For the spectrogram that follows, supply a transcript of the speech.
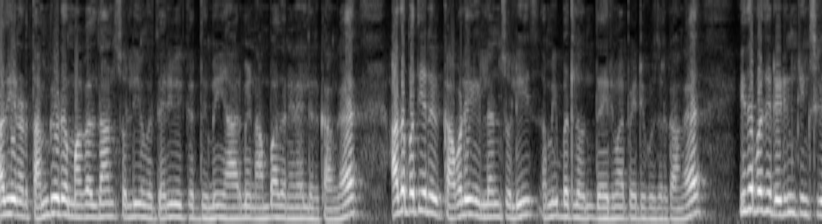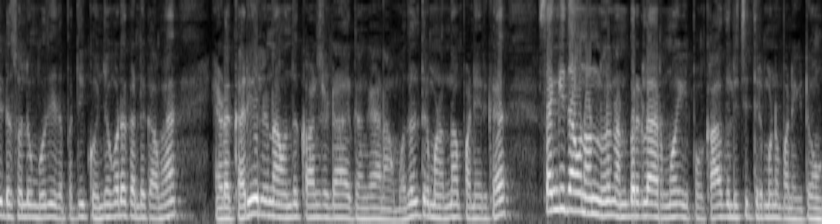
அது என்னோட தம்பியோட மகள் தான் சொல்லி இவங்க தெரிவிக்கிறதுமே யாருமே நம்பாத நிலையில் இருக்காங்க. அதை பற்றி எனக்கு கவலையும் இல்லைன்னு சொல்லி சமீபத்தில் வந்து தைரியமாக பேட்டி கொடுத்துருக்காங்க. இதை பற்றி ரெடின் கிங்ஸ் கிட்ட சொல்லும்போது இதை பற்றி கொஞ்சம் கூட கண்டுக்காமல் என்னோட கரியரில் நான் வந்து கான்சன்ட்ரேட்டாக இருக்காங்க. நான் முதல் திருமணம் தான் பண்ணியிருக்கேன். சங்கீதாவும் நான் நல்ல நண்பர்களாக இருந்தோம். இப்போ காதலிச்சு திருமணம் பண்ணிக்கிட்டோம்.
